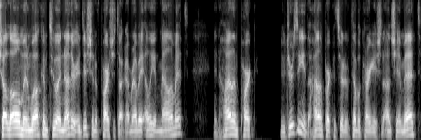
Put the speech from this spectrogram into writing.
Shalom and welcome to another edition of Parsha Talk. I'm Rabbi Elliot Malamet in Highland Park, New Jersey, the Highland Park Conservative Temple Congregation Anshe Emet.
